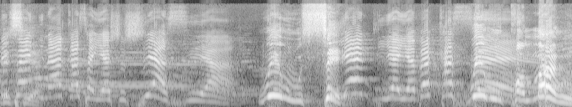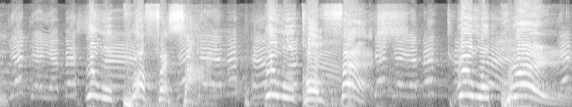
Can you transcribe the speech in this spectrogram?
this year, we will say, we will command, we will prophesy, we will confess, we will pray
